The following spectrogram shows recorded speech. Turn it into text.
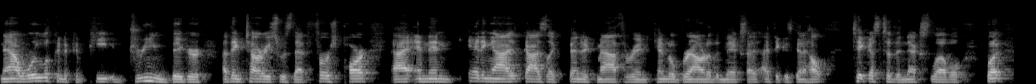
now we're looking to compete dream bigger. I think tyrese was that first part uh, and then adding guys like bennedict mathurin kendall brown to the mix i, I think is going to help take us to the next level. But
